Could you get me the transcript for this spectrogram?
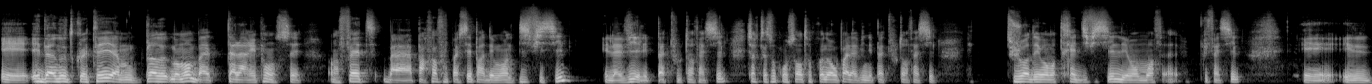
Et, et d'un autre côté, à plein d'autres moments, bah, tu as la réponse. En fait, bah, parfois, il faut passer par des moments difficiles. Et la vie, elle n'est pas tout le temps facile. C'est-à-dire que de toute façon, qu'on soit entrepreneur ou pas, la vie n'est pas tout le temps facile. Il y a toujours des moments très difficiles, des moments plus faciles. Et, et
